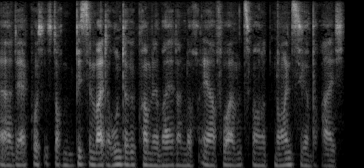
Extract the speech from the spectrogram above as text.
Äh, der Kurs ist doch ein bisschen weiter runtergekommen, der war ja dann doch eher vor im 290er Bereich.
